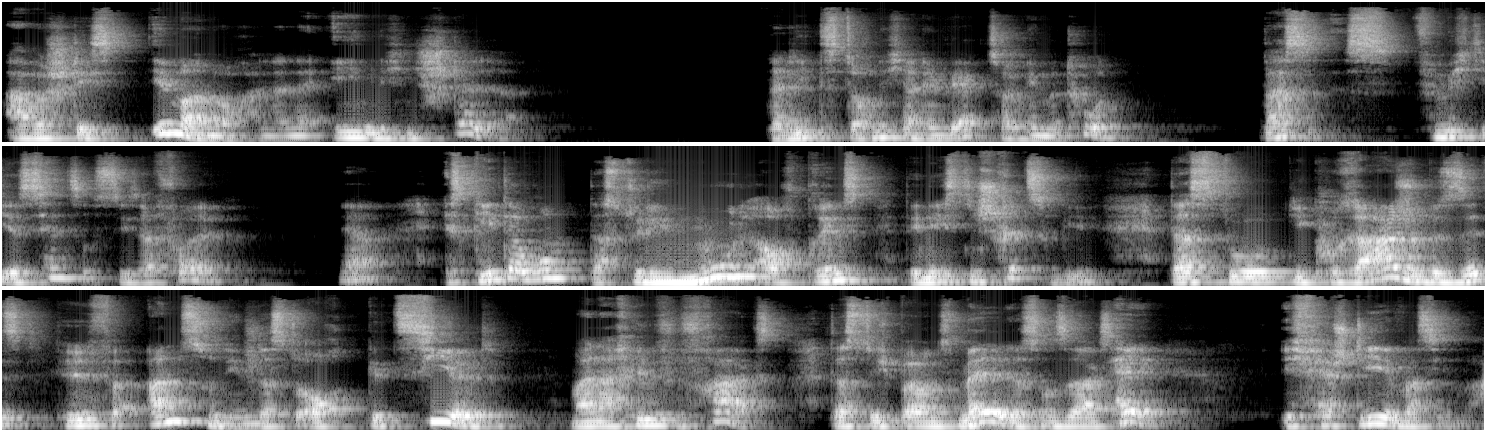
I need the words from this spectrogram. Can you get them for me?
aber stehst immer noch an einer ähnlichen Stelle. Da liegt es doch nicht an den Werkzeugen, den Methoden. Das ist für mich die Essenz aus dieser Folge. Ja? Es geht darum, dass du den Mut aufbringst, den nächsten Schritt zu gehen. Dass du die Courage besitzt, Hilfe anzunehmen. Dass du auch gezielt mal nach Hilfe fragst. Dass du dich bei uns meldest und sagst, hey, ich verstehe, was ihr macht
